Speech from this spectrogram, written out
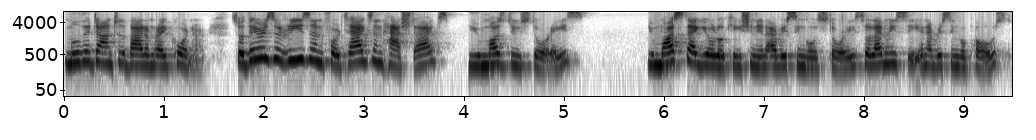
move it down to the bottom right corner. So there is a reason for tags and hashtags. You must do stories. You must tag your location in every single story. So let me see in every single post.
